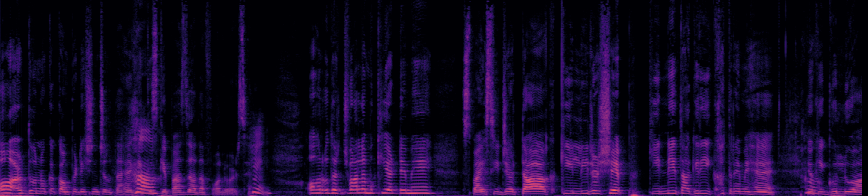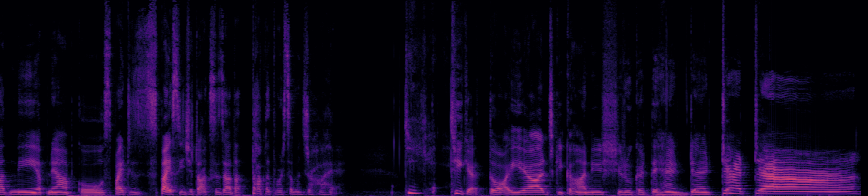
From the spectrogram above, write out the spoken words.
और दोनों का कंपटीशन चलता है कि हाँ। किसके पास ज़्यादा फॉलोअर्स हैं। और उधर ज्वालामुखी अड्डे में स्पाइसी जटाक की लीडरशिप की नेतागिरी खतरे में है हाँ। क्योंकि गुल्लू आदमी अपने आप को स्पाइसी जटाक से ज़्यादा ताकतवर समझ रहा है ठीक है ठीक है तो आइए आज की कहानी शुरू करते हैं डैं, डैं, डैं।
